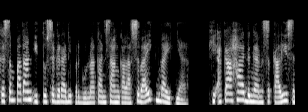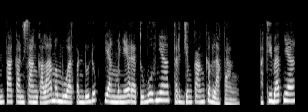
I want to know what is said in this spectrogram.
Kesempatan itu segera dipergunakan Sangkala sebaik-baiknya. Hiakaha dengan sekali sentakan Sangkala membuat penduduk yang menyeret tubuhnya terjengkang ke belakang. Akibatnya,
